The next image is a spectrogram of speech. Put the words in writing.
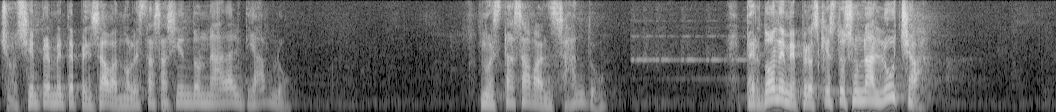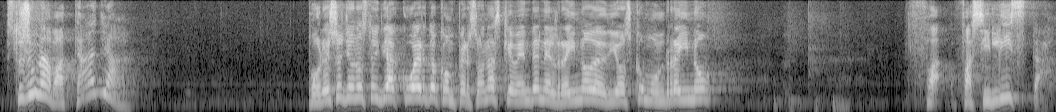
yo simplemente pensaba, no le estás haciendo nada al diablo. No estás avanzando. Perdóneme, pero es que esto es una lucha. Esto es una batalla. Por eso yo no estoy de acuerdo con personas que venden el reino de Dios como un reino facilista.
